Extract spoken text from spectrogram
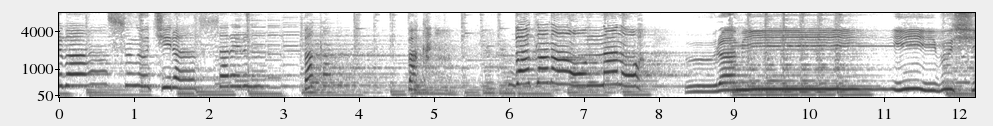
ればすぐ散らされる。バカなバカなバカな女の恨み節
